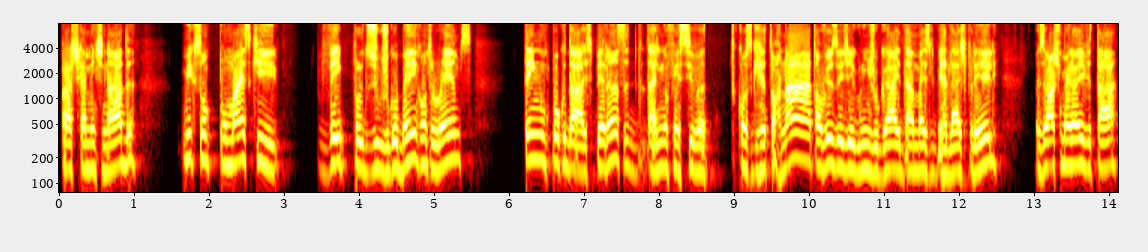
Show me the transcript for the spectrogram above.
praticamente nada. Mixon, por mais que veio, produziu, jogou bem contra o Rams, tem um pouco da esperança da linha ofensiva conseguir retornar, talvez o AJ Green julgar e dar mais liberdade para ele, mas eu acho melhor evitar.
